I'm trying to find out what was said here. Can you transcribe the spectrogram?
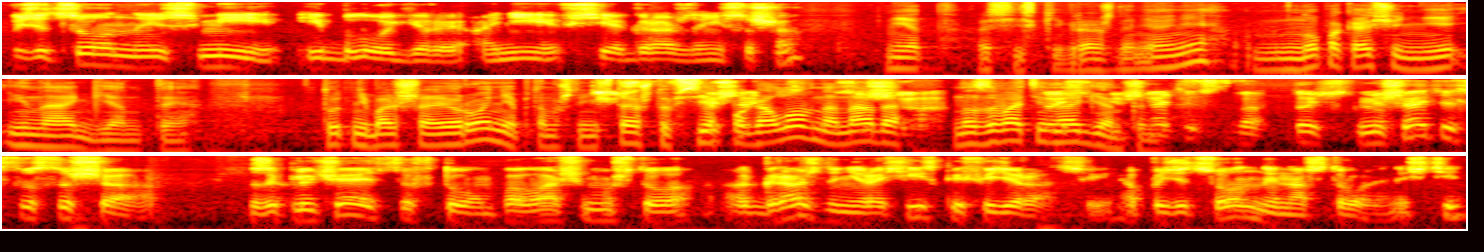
Оппозиционные СМИ и блогеры, они все граждане США? Нет, российские граждане они, но пока еще не иноагенты. Тут небольшая ирония, потому что я считаю, что всех поголовно США. надо называть иноагентами. То есть, то есть вмешательство США заключается в том, по-вашему, что граждане Российской Федерации оппозиционной настроенности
